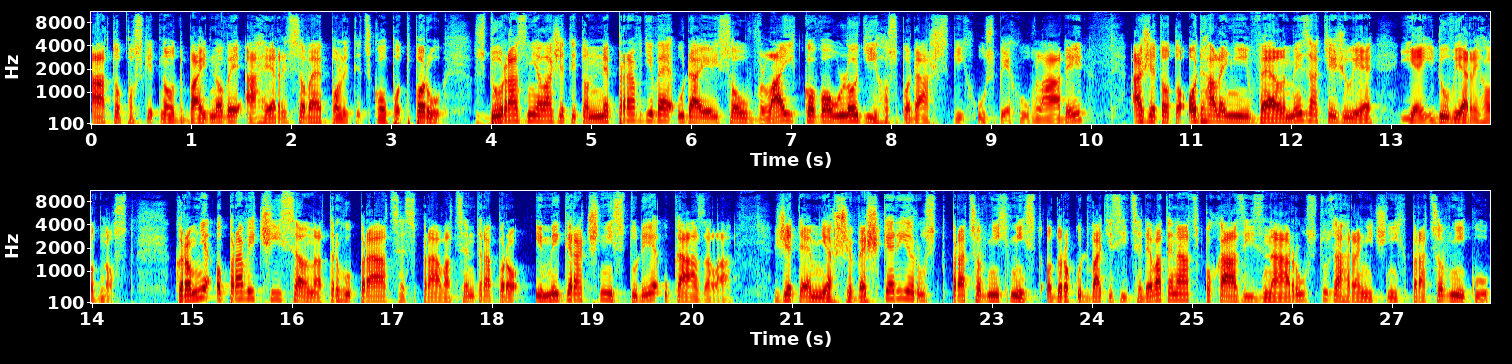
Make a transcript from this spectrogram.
a to poskytnout Bidenovi a Harrisové politickou podporu. Zdůraznila, že tyto nepravdivé údaje jsou vlajkovou lodí hospodářských úspěchů vlády a že toto odhalení velmi zatěžuje její důvěryhodnost. Kromě opravy čísel na trhu práce zpráva Centra pro imigrační studie ukázala, že téměř veškerý růst pracovních míst od roku 2019 pochází z nárůstu zahraničních pracovníků,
